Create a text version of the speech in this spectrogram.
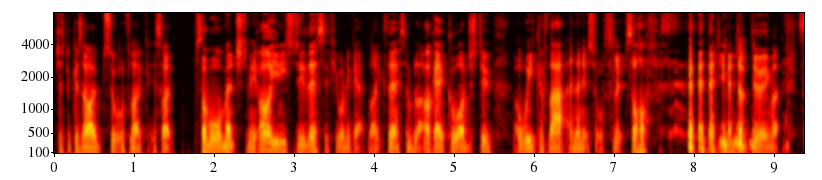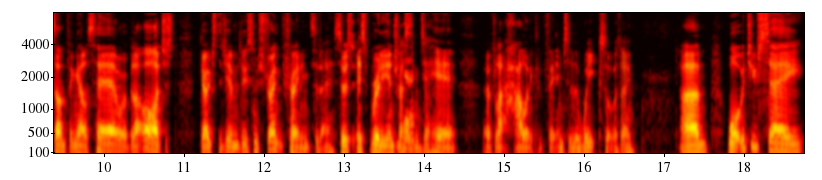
just because I'm sort of like it's like someone will mention to me, "Oh, you need to do this if you want to get like this." I'm like, "Okay, cool. I'll just do a week of that," and then it sort of slips off, and then you end up doing like something else here, or be like, "Oh, I'll just go to the gym and do some strength training today." So it's it's really interesting to hear of like how it can fit into the week sort of thing. Um, what would you say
